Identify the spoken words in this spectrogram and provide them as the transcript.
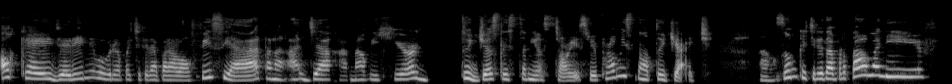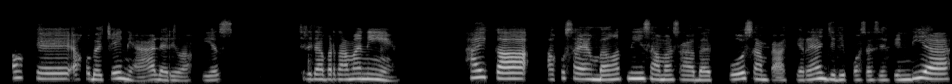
Oke, jadi ini beberapa cerita para lovis ya. Tenang aja, karena we here to just listen your stories. We promise not to judge. Langsung ke cerita pertama, Div. Oke, aku bacain ya dari Lavis. Cerita pertama nih. Hai kak, aku sayang banget nih sama sahabatku sampai akhirnya jadi posesifin dia.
